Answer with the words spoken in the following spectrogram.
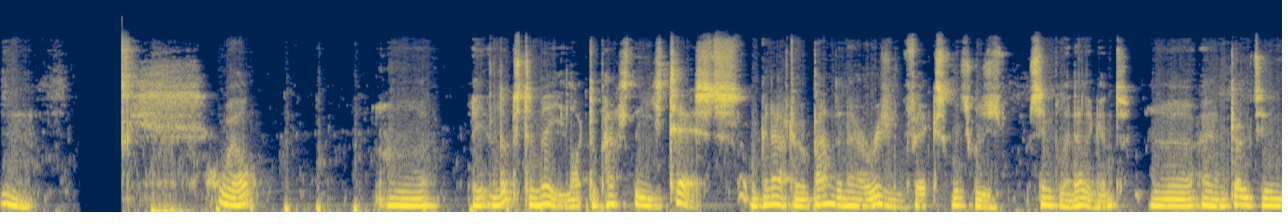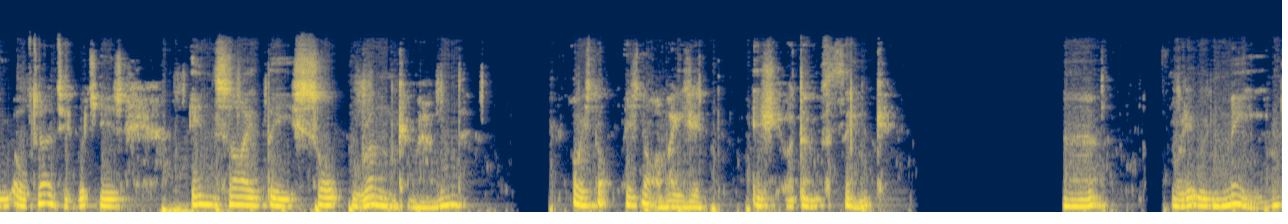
hmm. Well, uh, it looks to me like to pass these tests, we're going to have to abandon our original fix, which was simple and elegant, uh, and go to alternative, which is inside the salt run command. Oh, it's not. It's not a major issue, I don't think. Uh, what it would mean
